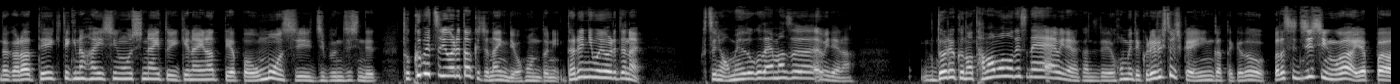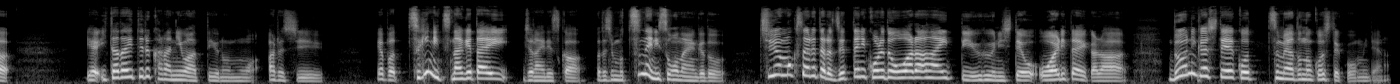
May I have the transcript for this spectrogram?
だから定期的な配信をしないといけないなってやっぱ思うし、自分自身で。特別言われたわけじゃないんだよ、本当に。誰にも言われてない。普通におめでとうございますみたいな。努力の賜物ですねみたいな感じで褒めてくれる人しかいんかったけど、私自身はやっぱ、いや、いただいてるからにはっていうのもあるし、やっぱ次につなげたいじゃないですか。私も常にそうなんやけど、注目されたら絶対にこれで終わらないっていう風にして終わりたいから、どうにかしてこう爪痕残していこうみたいな。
